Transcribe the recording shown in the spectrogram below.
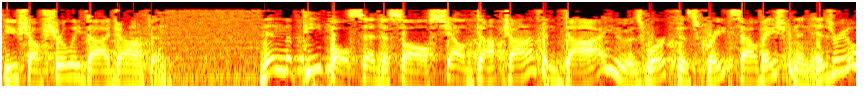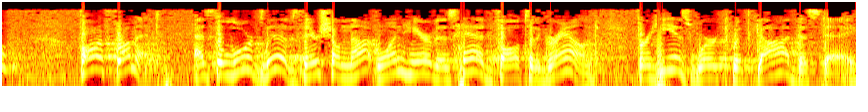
You shall surely die, Jonathan. Then the people said to Saul, Shall Jonathan die, who has worked this great salvation in Israel? Far from it. As the Lord lives, there shall not one hair of his head fall to the ground, for he has worked with God this day.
